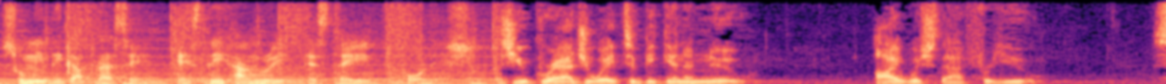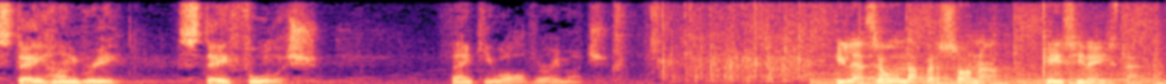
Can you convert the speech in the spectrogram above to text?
su mítica frase, Stay hungry, stay foolish. As you graduate to begin anew, I wish that for you. Stay hungry, stay foolish. Thank you all very much. Y la segunda persona, Casey Neistat.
